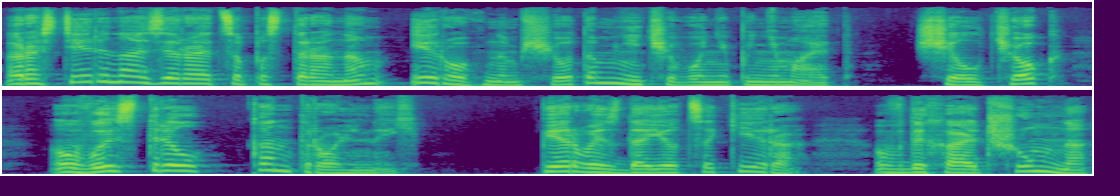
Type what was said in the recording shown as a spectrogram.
растерянно озирается по сторонам и ровным счетом ничего не понимает. Щелчок, выстрел контрольный. Первой сдается Кира. Вдыхает шумно,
